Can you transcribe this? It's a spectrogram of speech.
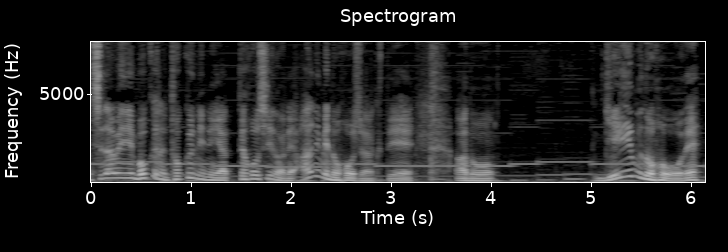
ちなみに僕ね、特にね、やってほしいのはね、アニメの方じゃなくて、あの、ゲームの方をね、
